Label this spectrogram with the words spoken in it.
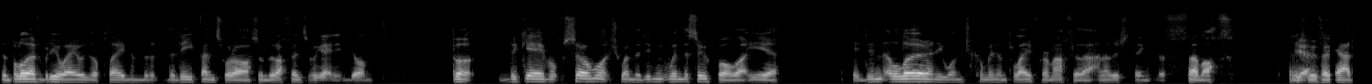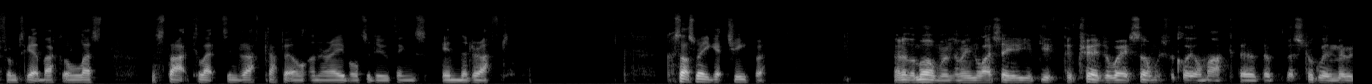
They blew everybody away when they were playing them. The, the defense were awesome. The offense were getting it done, but they gave up so much when they didn't win the Super Bowl that year. It didn't allure anyone to come in and play for them after that, and I just think they fell off. And it's yeah. very hard for them to get back unless they start collecting draft capital and are able to do things in the draft. Because that's where you get cheaper. And at the moment, I mean, like I say, you, you, they've traded away so much for Khalil Mack. They're, they're, they're struggling. Maybe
